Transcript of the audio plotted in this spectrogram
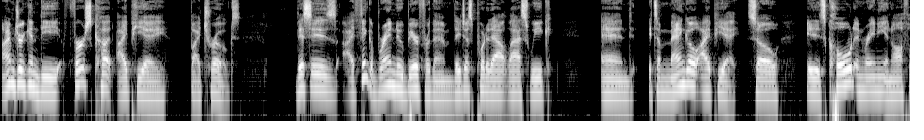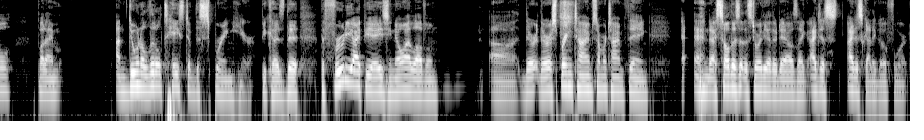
I'm drinking the first cut IPA by Tröegs. This is, I think, a brand new beer for them. They just put it out last week, and it's a mango IPA. So it is cold and rainy and awful, but I'm I'm doing a little taste of the spring here because the the fruity IPAs, you know, I love them. Uh, they're they're a springtime, summertime thing, and I saw this at the store the other day. I was like, I just, I just got to go for it.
